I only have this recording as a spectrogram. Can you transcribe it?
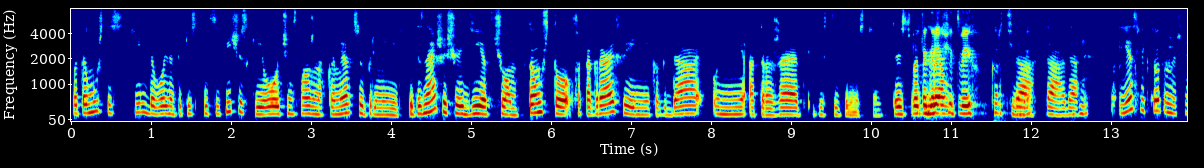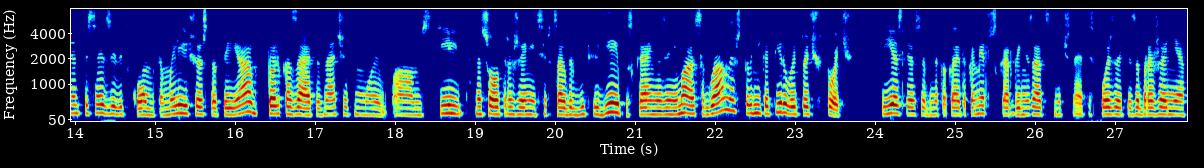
потому что стиль довольно-таки специфический, его очень сложно в коммерцию применить. И ты знаешь, еще идея в чем? В том, что фотография никогда не отражает действительности. То есть фотографии вот я... твоих картин, да? Да, да, да. Угу. Если кто-то начнет писать завитком там, или еще что-то, я только за это. Значит, мой эм, стиль нашел отражение в сердцах других людей, пускай они занимаются. Главное, чтобы не копировать точь-в-точь. Если особенно какая-то коммерческая организация начинает использовать изображение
